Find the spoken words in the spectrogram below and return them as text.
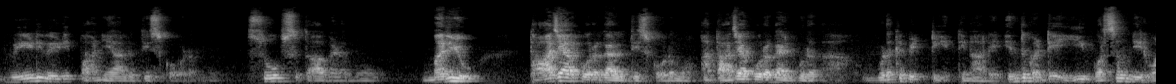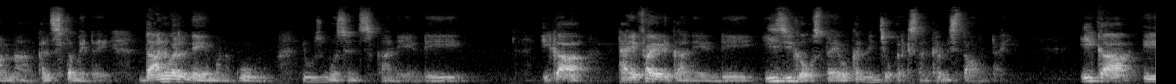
వేడి వేడి పానీయాలు తీసుకోవడము సూప్స్ తాగడము మరియు తాజా కూరగాయలు తీసుకోవడము ఆ తాజా కూరగాయలు కూడా ఉడకబెట్టి తినాలి. ఎందుకంటే ఈ వర్షం నీరు వలన కలుషితమవుతాయి. దానివల్లనే మనకు లూజ్ మోషన్స్ కానివ్వండి ఇక టైఫాయిడ్ కానివ్వండి ఈజీగా వస్తాయి. ఒకరి నుంచి ఒకరికి సంక్రమిస్తూ ఉంటాయి. ఇక ఈ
